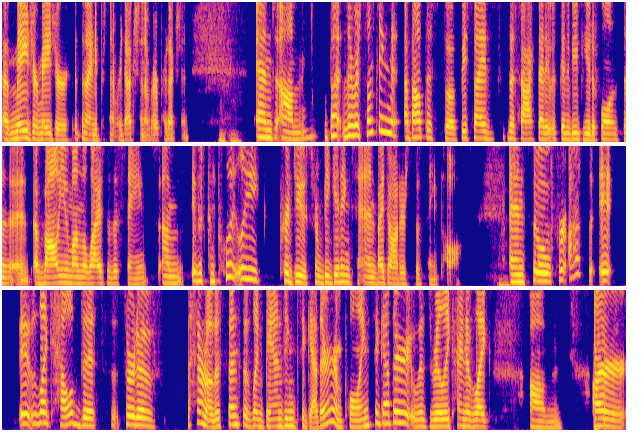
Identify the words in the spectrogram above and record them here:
a, major, major. It's a ninety percent reduction of our production. Mm-hmm. And um, but there was something about this book besides the fact that it was going to be beautiful and a, a, volume on the lives of the saints. Um, it was completely produced from beginning to end by Daughters of St. Paul. And so for us, it it like held this sort of I don't know, this sense of like banding together and pulling together. It was really kind of like um, our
